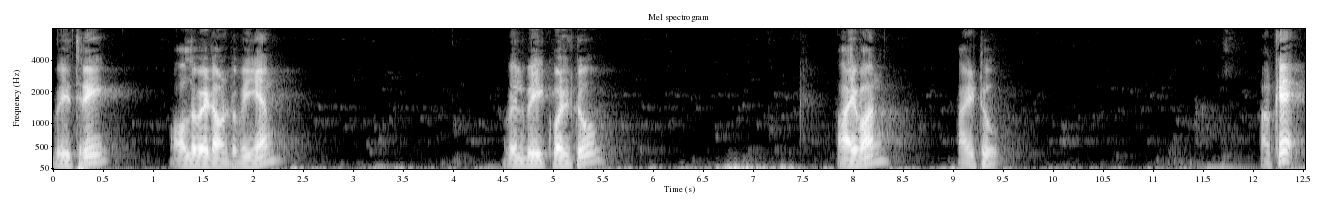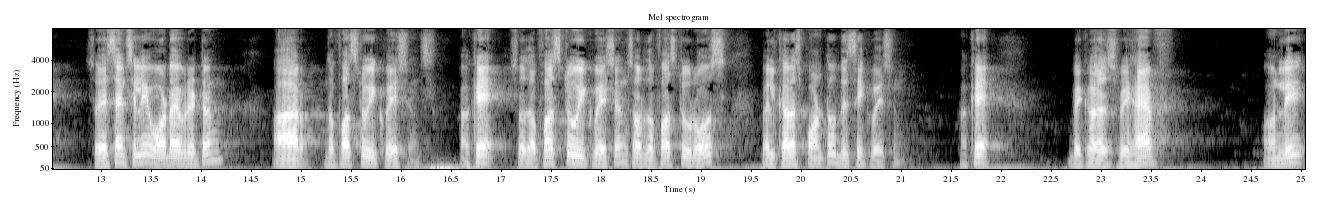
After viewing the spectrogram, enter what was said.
V 3 all the way down to V n will be equal to I 1 I 2. Okay. So, essentially what I have written are the first two equations. Okay. So, the first two equations or the first two rows will correspond to this equation, okay, because we have only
